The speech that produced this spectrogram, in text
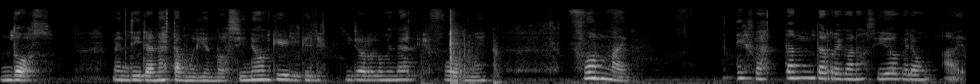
2. Mentira, no está muriendo, sino que el que les quiero recomendar es Fortnite. Fortnite es bastante reconocido, pero a ver.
